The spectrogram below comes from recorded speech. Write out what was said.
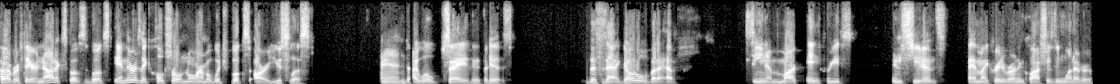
However, if they are not exposed to books, and there is a cultural norm of which books are useless, and I will say that it is. This is anecdotal, but I have seen a marked increase in students in my creative writing classes and whatever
